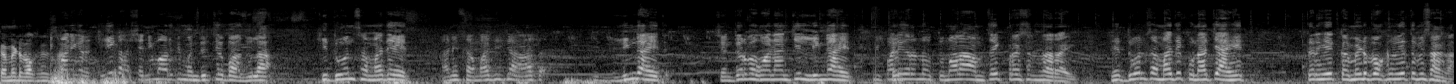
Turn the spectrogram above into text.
कमेंट बॉक्समध्ये ठीक आहे. शनी मारुती मंदिरच्या बाजूला ही दोन समाधी आहेत आणि समाधीच्या आत लिंग आहेत. शंकर भगवानांची लिंग आहेत. निपाणीकरांनो तुम्हाला आमचा एक प्रश्न असणार आहे. हे दोन समाधी कुणाचे आहेत? तर हे कमेंट बॉक्स मध्ये तुम्ही सांगा.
